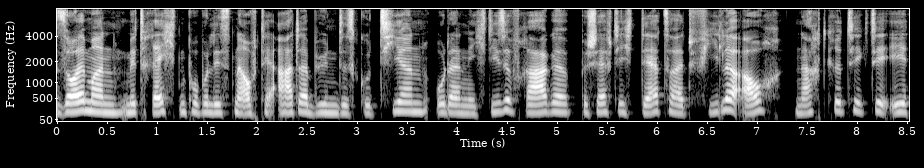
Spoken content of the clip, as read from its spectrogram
Soll man mit rechten Populisten auf Theaterbühnen diskutieren oder nicht? Diese Frage beschäftigt derzeit viele, auch Nachtkritik.de.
